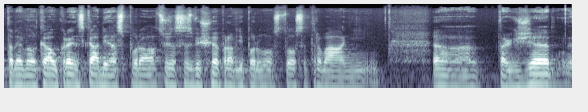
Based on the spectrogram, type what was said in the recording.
tady je velká ukrajinská diaspora, což zase zvyšuje pravděpodobnost toho setrvání. Uh, takže uh,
